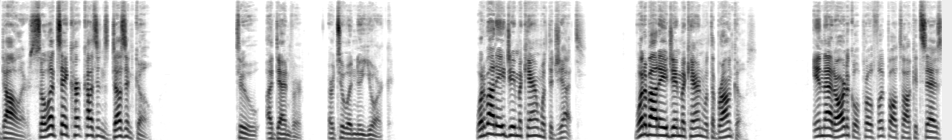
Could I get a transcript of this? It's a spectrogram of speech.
dollars. So let's say Kirk Cousins doesn't go to a Denver or to a New York. What about AJ McCarron with the Jets? What about AJ McCarron with the Broncos? In that article, Pro Football Talk, it says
